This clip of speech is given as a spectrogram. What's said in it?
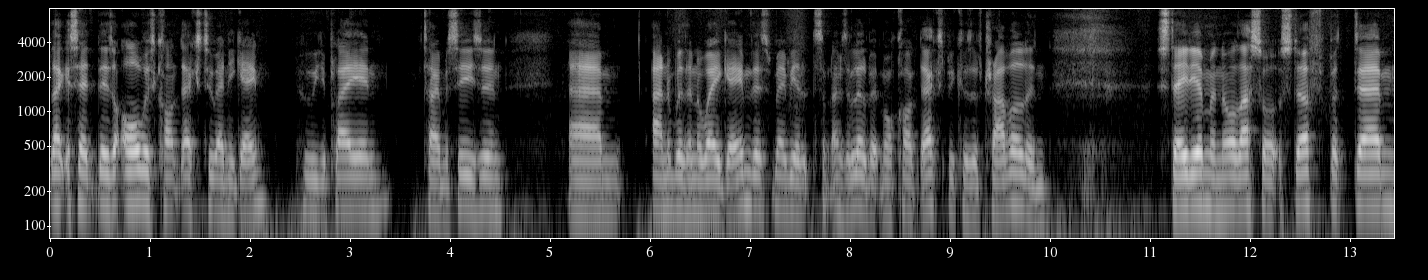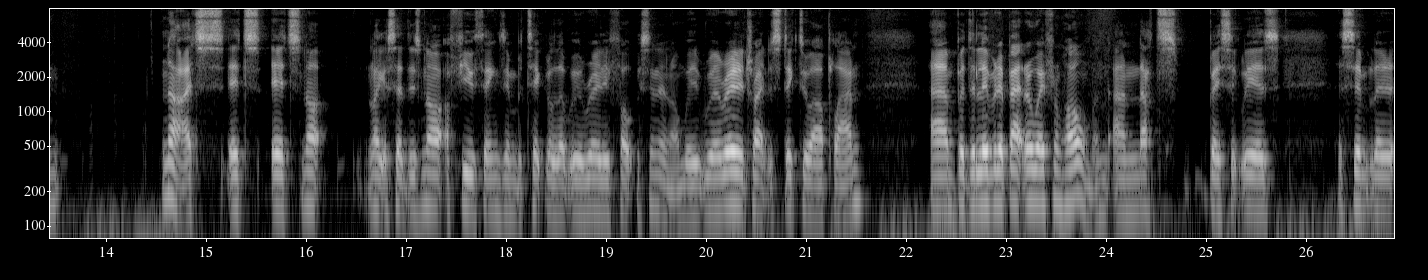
Like I said, there's always context to any game. Who you're playing, time of season, um, and with an away game, there's maybe a, sometimes a little bit more context because of travel and stadium and all that sort of stuff. But um, no, it's it's it's not like I said. There's not a few things in particular that we're really focusing in on. We we're really trying to stick to our plan, um, but deliver it better away from home, and and that's basically as as simple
